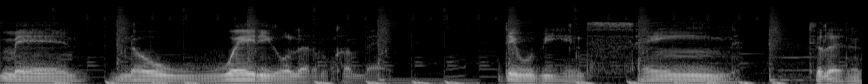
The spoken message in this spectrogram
man, no way they gonna let them come back they would be insane to let them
